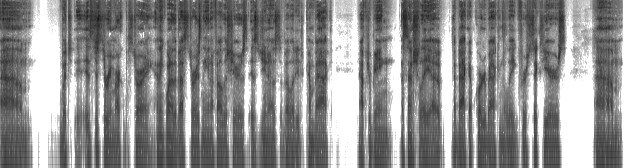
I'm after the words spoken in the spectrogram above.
Um, which it's just a remarkable story. I think one of the best stories in the NFL this year is, is Geno's ability to come back after being essentially a, a backup quarterback in the league for six years. Um,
